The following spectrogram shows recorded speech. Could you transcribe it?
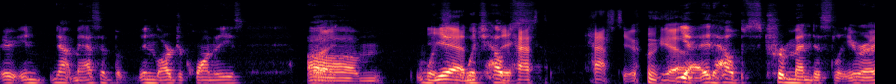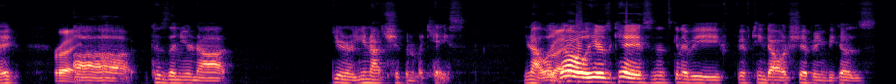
in not massive, but in larger quantities. Right. Um, which, yeah, which they helps. have, have to. yeah. yeah, it helps tremendously, right? Right. Uh because then you're not, you're you're not shipping them a case. You're not like, Right. oh, here's a case and it's gonna be fifteen dollars shipping because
